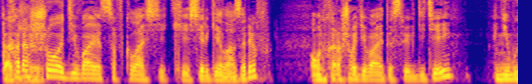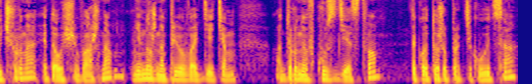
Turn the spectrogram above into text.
также... Хорошо одевается в классике Сергей Лазарев. Он хорошо одевает и своих детей, не вычурно, это очень важно. Не нужно прививать детям дурной вкус детства, такое тоже практикуется.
